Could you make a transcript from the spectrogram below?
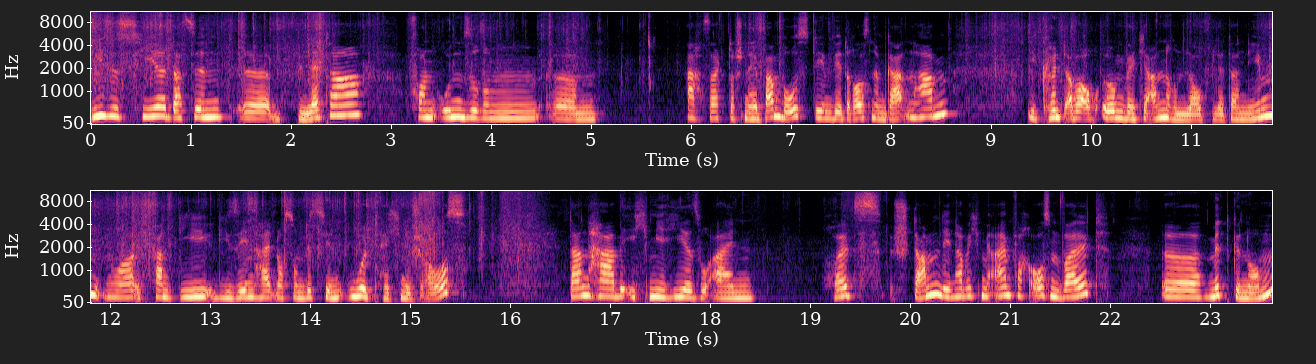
dieses hier, das sind äh, Blätter von unserem, ähm, ach sag doch schnell, Bambus, den wir draußen im Garten haben. Ihr könnt aber auch irgendwelche anderen Laubblätter nehmen. Nur ich fand die, die sehen halt noch so ein bisschen urtechnisch aus. Dann habe ich mir hier so einen Holzstamm, den habe ich mir einfach aus dem Wald äh, mitgenommen.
